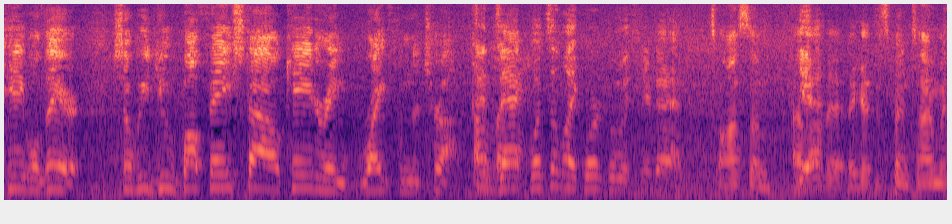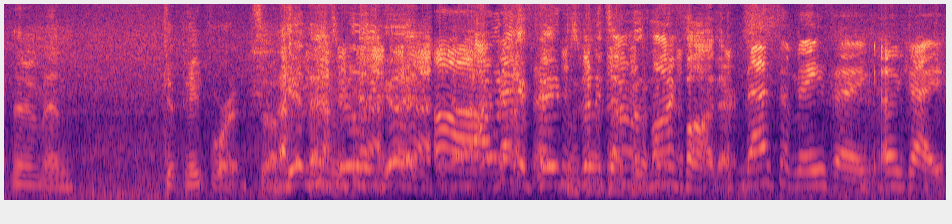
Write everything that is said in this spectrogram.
table there. So we do buffet style catering right from the truck. And oh, Zach, what's it like working with your dad? It's awesome. I Yeah. love it. I get to spend time with him and get paid for it. So Yeah, that's really good. Oh, I want to get paid for spending time with my father. That's amazing. Okay.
